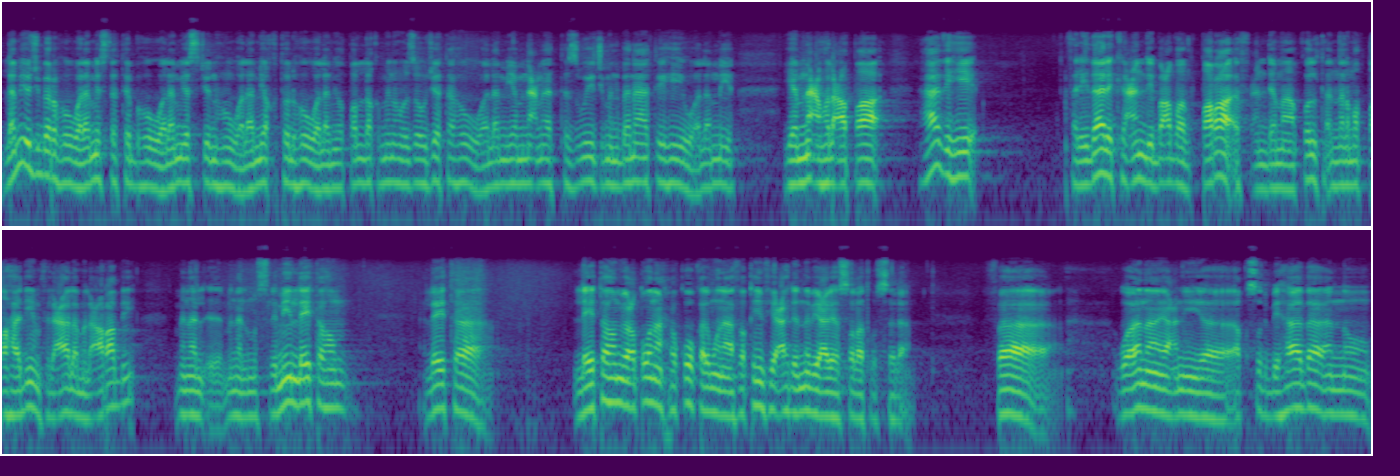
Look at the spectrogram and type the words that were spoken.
لم يجبره ولم يستتبه ولم يسجنه ولم يقتله ولم يطلق منه زوجته ولم يمنع من التزويج من بناته ولم يمنعه العطاء. هذه فلذلك عندي بعض الطرائف عندما قلت أن المضطهدين في العالم العربي من من المسلمين ليتهم ليت ليتهم يعطون حقوق المنافقين في عهد النبي عليه الصلاة والسلام. ف وأنا يعني أقصد بهذا أنه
